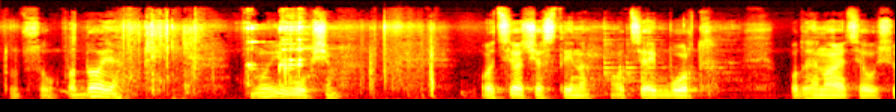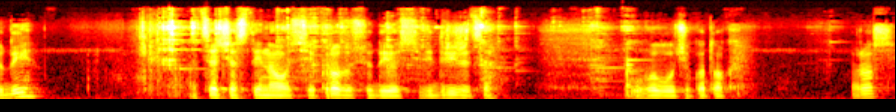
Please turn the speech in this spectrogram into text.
Тут совпадає. Ну і в общем, оця частина, оцей борт подгинається ось сюди. А ця частина ось якраз ось сюди ось відріжеться уголочок отак. Раз.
